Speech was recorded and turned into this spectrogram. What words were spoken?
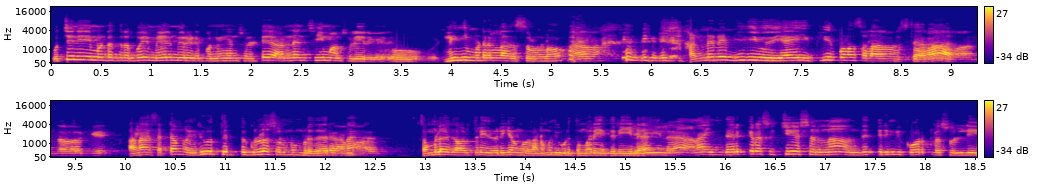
உச்ச நீதிமன்றத்துல போய் மேல்முறையீடு பண்ணுங்கன்னு சொல்லிட்டு அண்ணன் சீமான் சொல்லியிருக்காரு. ஓ நீதிமன்றம்ல அதை சொல்லணும். அண்ணனே நீதிபதியாய் தீர்ப்பெல்லாம் சொல்ல ஆரம்பிச்சிட்டாரா? அந்த அளவுக்கு. ஆனா செப்டம்பர் இருபத்தி எட்டுக்குள்ள சொல்லணும் பிரதர். ஆனா. தமிழக காவல்துறை இது வரைக்கும் உங்களுக்கு அனுமதி கொடுத்த மாதிரி தெரியல. தெரியல. ஆனா இந்த இருக்கிற சுச்சுவேஷன்லாம் வந்து திரும்பி கோர்ட்ல சொல்லி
